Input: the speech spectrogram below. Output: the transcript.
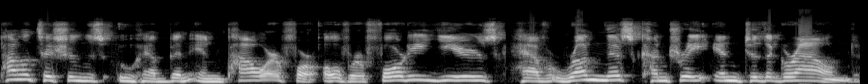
politicians who have been in power for over 40 years have run this country into the ground.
